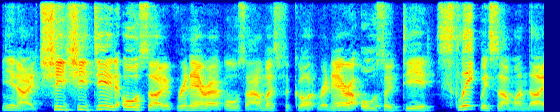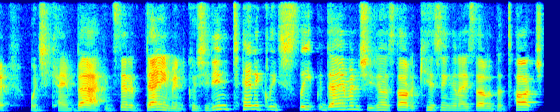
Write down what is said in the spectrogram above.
you know, she she did also, Rhaenyra also, I almost forgot, Rhaenyra also did sleep with someone, though, when she came back, instead of Daemon, because she didn't technically sleep with Daemon. She just started kissing and they started to touch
